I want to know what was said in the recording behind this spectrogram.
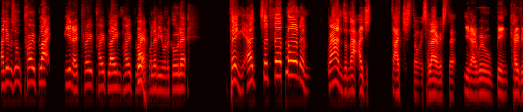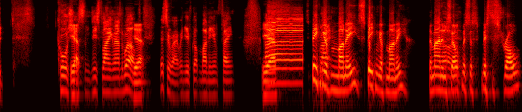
and it was all pro black, you know, pro pro blame, pro black, whatever you want to call it. Thing. Uh, so fair play on him. Grand on that. I just I just thought it was hilarious that you know we're all being COVID cautious and he's flying around the world. yeah, It's all right when you've got money and fame. yeah. Uh, Speaking right. of money, speaking of money, the man Oh, himself, yeah. Mr. Mr. Stroll,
